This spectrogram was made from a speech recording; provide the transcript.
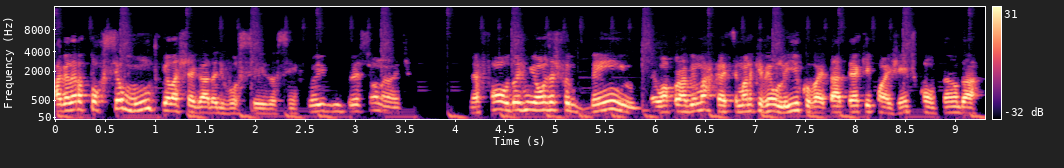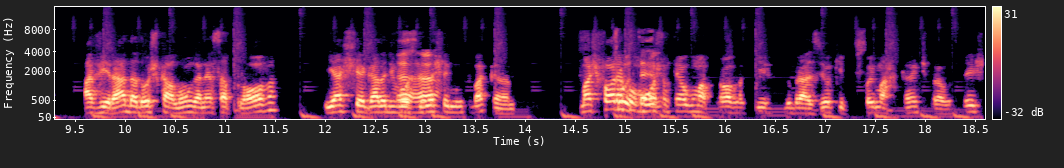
a galera torceu muito pela chegada de vocês. Assim, foi impressionante. Né? Foi, 2011 acho que foi bem, é uma prova bem marcante. Semana que vem o Lico vai estar até aqui com a gente contando a, a virada do Oscalunga nessa prova e a chegada de vocês uhum. eu achei muito bacana. Mas fora Puta, é. tem alguma prova aqui do Brasil que foi marcante para vocês?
